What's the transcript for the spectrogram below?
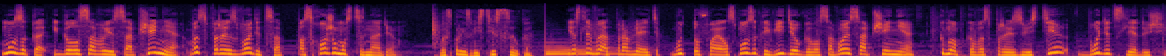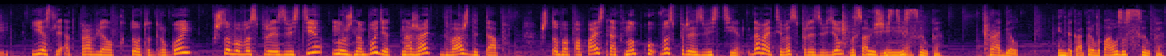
Музыка и голосовые сообщения воспроизводятся по схожему сценарию. Воспроизвести ссылка. Если вы отправляете, будь то файл с музыкой, видео, голосовое сообщение, кнопка «Воспроизвести» будет следующей. Если отправлял кто-то другой, чтобы воспроизвести, нужно будет нажать дважды тап, чтобы попасть на кнопку «Воспроизвести». Давайте воспроизведем Воспроизвести сообщение. ссылка. Пробел. Индикатор пауза ссылка.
